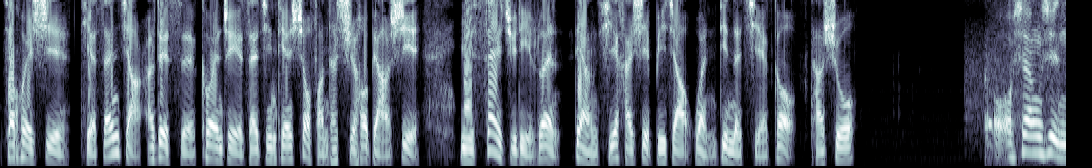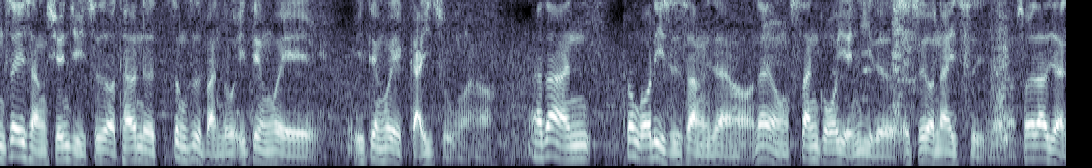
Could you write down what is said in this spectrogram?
将会是铁三角。而对此，柯文哲也在今天受访的时候表示，以赛局理论，两极还是比较稳定的结构。他说：“我相信这一场选举之后，台湾的政治版图一定会一定会改组嘛，哈。那当然，中国历史上你知道哈，那种《三国演义》的只有那一次，你知道所以他讲。”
